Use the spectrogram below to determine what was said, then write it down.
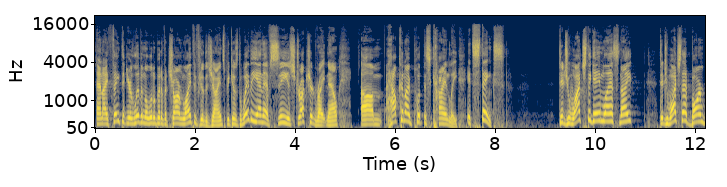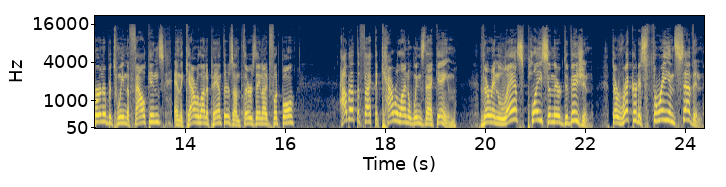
And I think that you're living a little bit of a charmed life if you're the Giants because the way the NFC is structured right now, um, how can I put this kindly? It stinks. Did you watch the game last night? Did you watch that barn burner between the Falcons and the Carolina Panthers on Thursday Night Football? How about the fact that Carolina wins that game? They're in last place in their division. Their record is 3 and 7.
